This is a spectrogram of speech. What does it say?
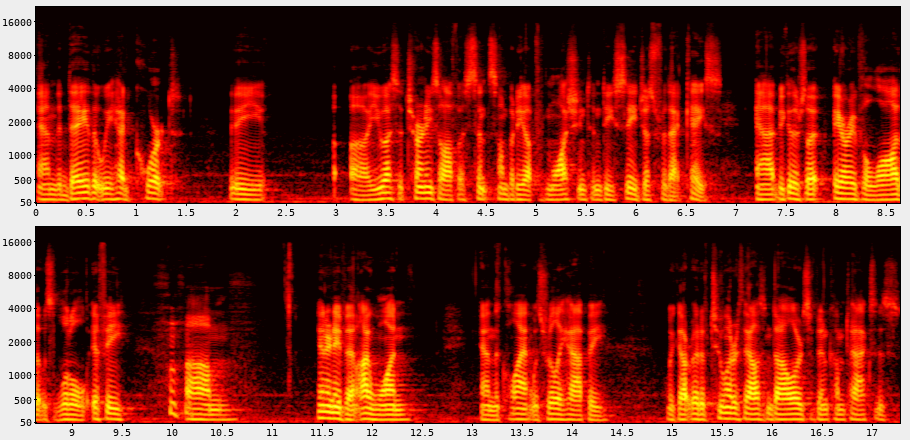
and the day that we had court, the uh, U.S. Attorney's Office sent somebody up from Washington, D.C. just for that case. And because there's an area of the law that was a little iffy. Um, in any event, I won, and the client was really happy. We got rid of $200,000 of income taxes.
